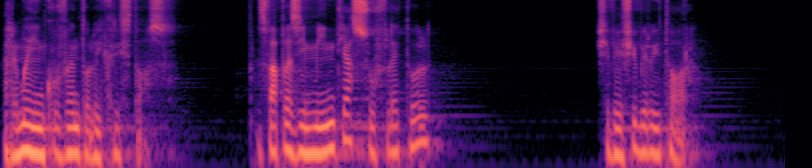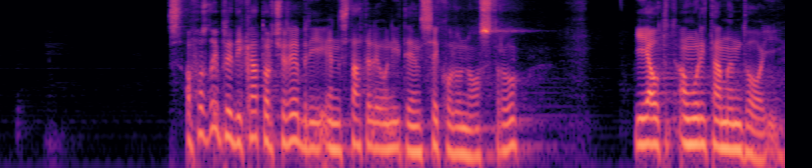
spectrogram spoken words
Rămâi în cuvântul lui Hristos. Îți va păzi mintea, sufletul și vei fi biruitor. Au fost doi predicatori cerebri în Statele Unite în secolul nostru. Ei au, au murit amândoi.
